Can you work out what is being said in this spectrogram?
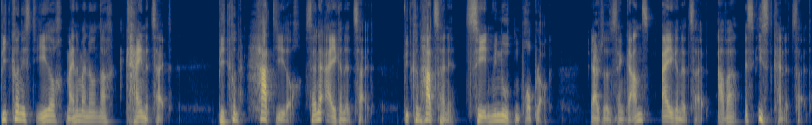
Bitcoin ist jedoch meiner Meinung nach keine Zeit. Bitcoin hat jedoch seine eigene Zeit. Bitcoin hat seine 10 Minuten pro Block. Also seine ganz eigene Zeit, aber es ist keine Zeit.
